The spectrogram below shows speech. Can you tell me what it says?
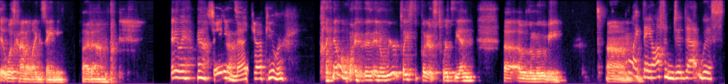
it was kind of like zany. But um, anyway, yeah, zany madcap humor. I know, in, in, a weird place to put it. It's towards the end uh, of the movie. Um, like they often did that with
